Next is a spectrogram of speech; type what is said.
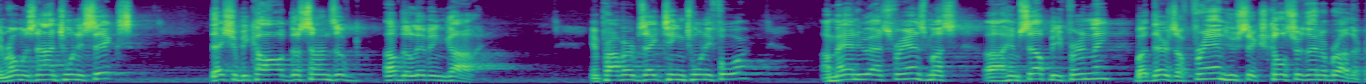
In Romans 9 26, they shall be called the sons of, of the living God. In Proverbs 18 24, a man who has friends must uh, himself be friendly, but there's a friend who sticks closer than a brother.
